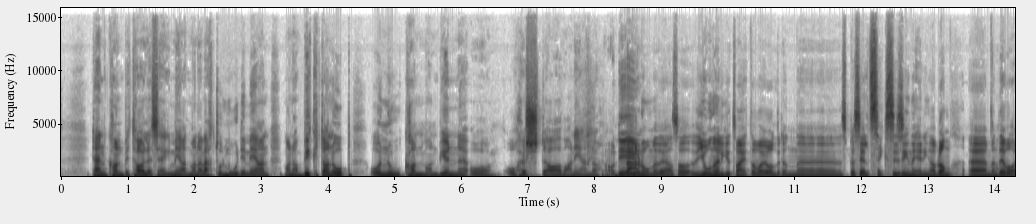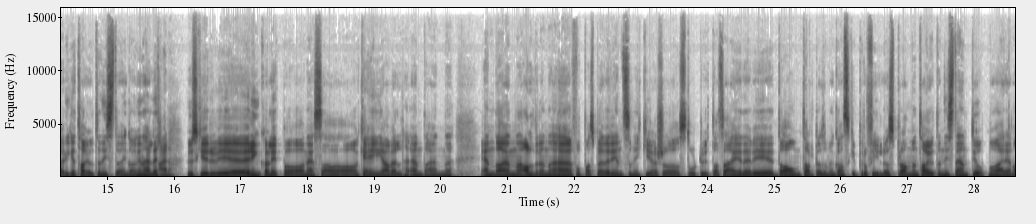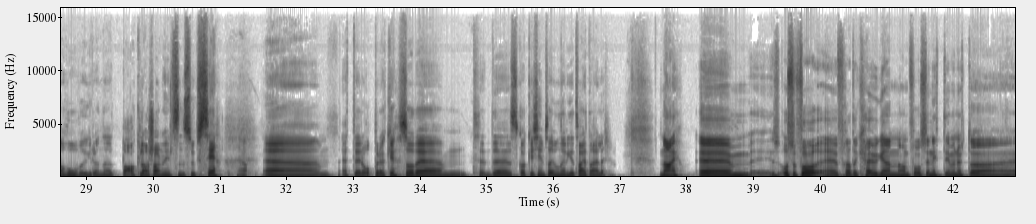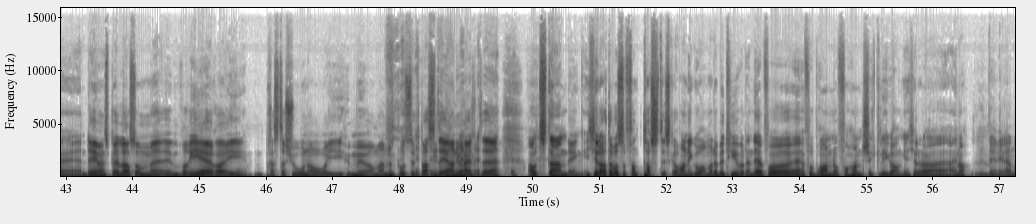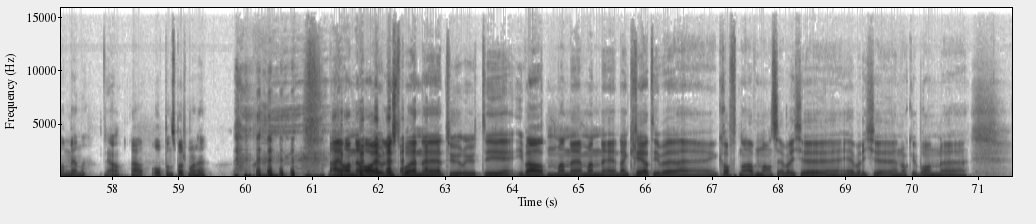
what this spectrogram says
den kan betale seg med at man har vært tålmodig med han, man har bygd han opp, og nå kan man begynne å, å høste av han igjen. da. Og Det er jo noe med det. altså Jon Helge Tveita var jo aldri en eh, spesielt sexy signering av Brann. Eh, men det var ikke Tayo til Niste den gangen heller. Neida. Husker vi rynka litt på nesa. og Ok, ja vel. Enda en, enda en aldrende fotballspiller inn som ikke gjør så stort ut av seg i det vi da omtalte som en ganske profilløs Brann. Men Tayo til Niste endte jo opp med å være en av hovedgrunnene bak Lars Arne Nilsens suksess. Ja. eh, etter opprøket. Så det, det skal ikke kimse av Jon Helge Tveita heller. Nei. Um, og så får eh, Fredrik Haugen han får seg 90 minutter. Eh, Det er jo en spiller som eh, varierer i prestasjoner og i humør, men på sitt beste er han jo helt eh, outstanding. Ikke det at det var så fantastisk av han i går, men det betyr vel en del for, for Brann å få han skikkelig i gang. Ikke det Einar? Det vil jeg nå mene. Ja. Ja, Åpent spørsmål, det. Nei, han har jo lyst på en uh, tur ut i, i verden, men, uh, men uh, den kreative kraften og evnen hans er vel ikke, er vel ikke noe Brann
